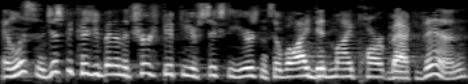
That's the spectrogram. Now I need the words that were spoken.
And listen, just because you've been in the church 50 or 60 years and said, well, I did my part back then,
